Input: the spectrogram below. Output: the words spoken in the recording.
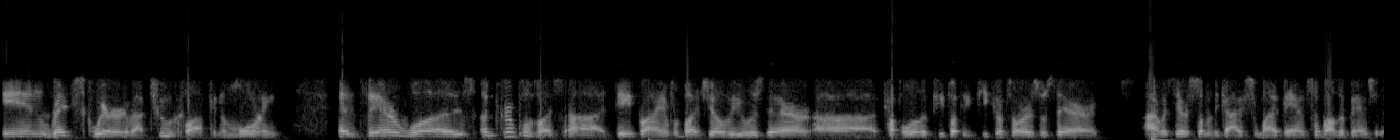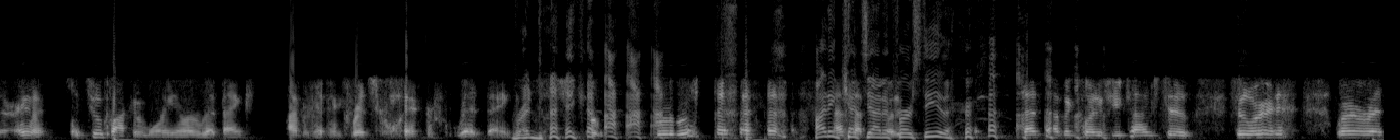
in Red Square at about two o'clock in the morning and there was a group of us. Uh, Dave Bryan from Bon Jovi was there. Uh, a couple other people. I think Tico Torres was there. I was there. Some of the guys from my band. Some other bands were there. Anyway, it's like two o'clock in the morning. You know, in Red Bank. I'm in Red Bank, Red Square, Red Bank. Red Bank. I didn't catch that at first either. that's happened quite a few times too. So we're in, we're in Red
